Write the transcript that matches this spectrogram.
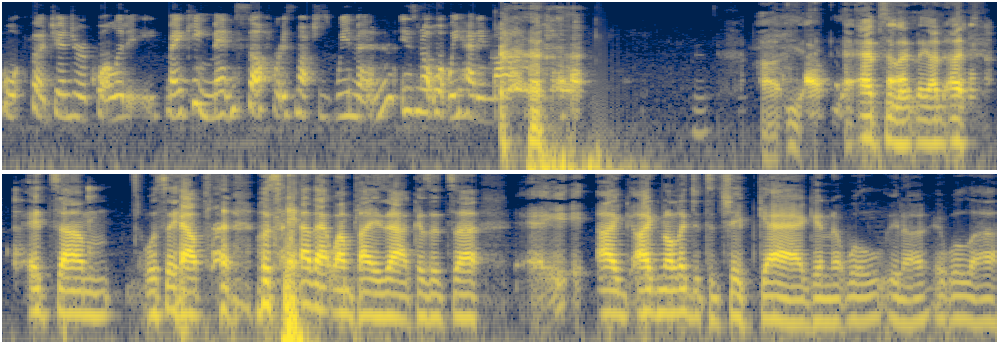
fought for gender equality, making men suffer as much as women is not what we had in mind. uh, yeah, absolutely. I, I, it's um, we'll see how we'll see how that one plays out because it's uh, I, I acknowledge it's a cheap gag and it will you know it will uh,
